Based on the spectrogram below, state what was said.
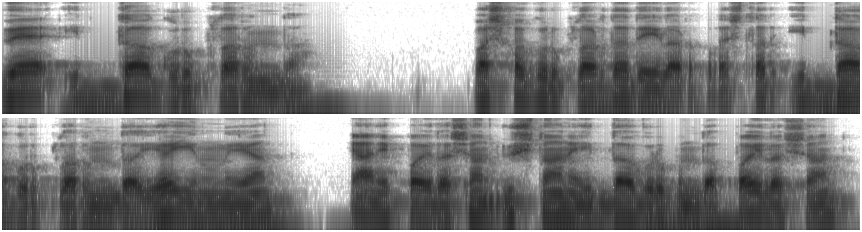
ve iddia gruplarında başka gruplarda değil arkadaşlar iddia gruplarında yayınlayan yani paylaşan 3 tane iddia grubunda paylaşan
